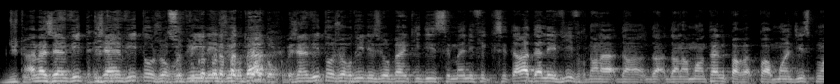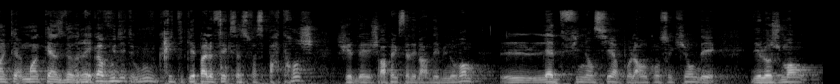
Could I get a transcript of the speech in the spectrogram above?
Du tout. Ah, j'invite, j'invite aujourd'hui les urbains, j'invite aujourd'hui les urbains qui disent c'est magnifique, etc., d'aller vivre dans la, dans, dans, la montagne par, par moins 10, moins, moins 15 degrés. En tout cas, vous dites, vous, vous critiquez pas le fait que ça se fasse par tranche. Je, je rappelle que ça démarre début novembre. L'aide financière pour la reconstruction des, des logements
